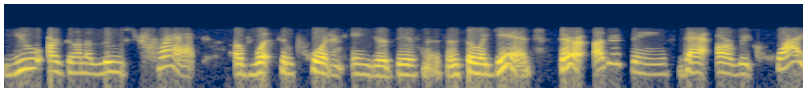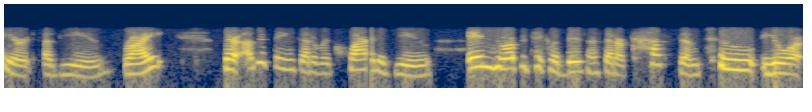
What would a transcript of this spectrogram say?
you are going to lose track of what's important in your business. And so, again, there are other things that are required of you, right? There are other things that are required of you in your particular business that are custom to your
